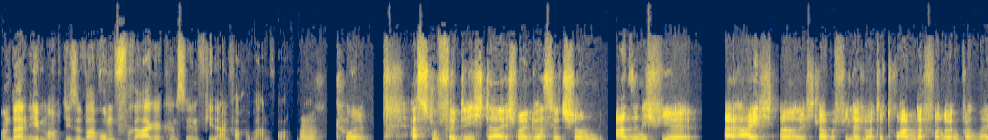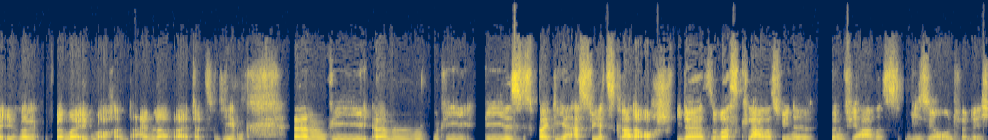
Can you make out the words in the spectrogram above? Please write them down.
Und dann eben auch diese Warum-Frage kannst du den viel einfacher beantworten. Mhm, cool. Hast du für dich da, ich meine, du hast jetzt schon wahnsinnig viel erreicht. Ne? Ich glaube, viele Leute träumen davon, irgendwann mal ihre Firma eben auch an Daimler weiterzugeben. Ähm, wie, ähm, wie, wie ist es bei dir? Hast du jetzt gerade auch wieder sowas Klares wie eine Fünfjahres-Vision für dich?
